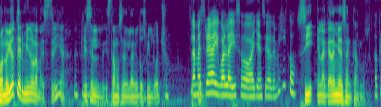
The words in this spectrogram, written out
Cuando yo termino la maestría, que es el estamos en el año 2008, La maestría igual la hizo allá en Ciudad de México. sí, en la Academia de San Carlos. Ok.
